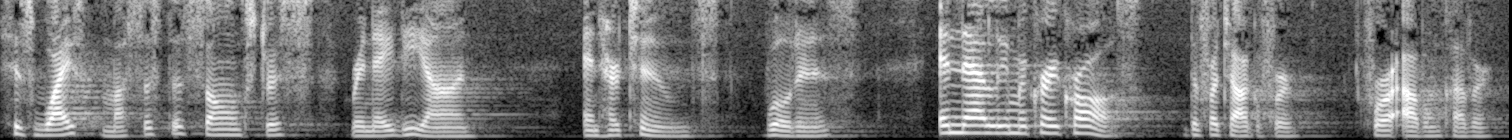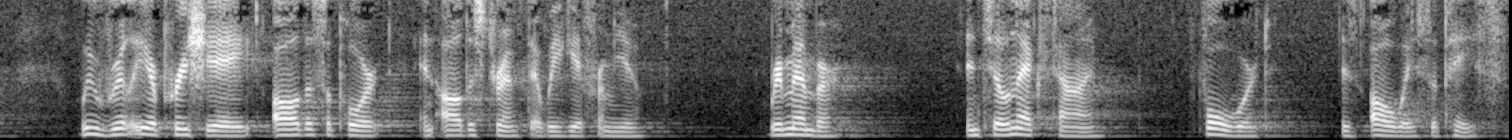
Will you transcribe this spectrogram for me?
his wife, my sister songstress, Renee Dion, and her tunes, Wilderness, and Natalie McCray Cross, the photographer, for our album cover. We really appreciate all the support and all the strength that we get from you. Remember, until next time, forward is always the pace.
